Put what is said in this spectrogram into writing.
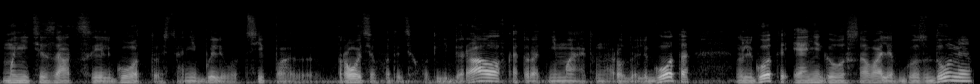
монетизации льгот, то есть они были вот типа против вот этих вот либералов, которые отнимают у народа льгота, льготы, и они голосовали в Госдуме,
